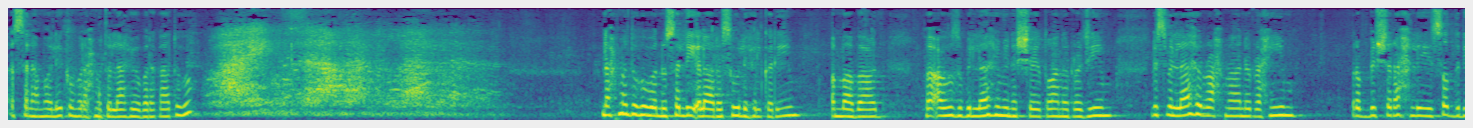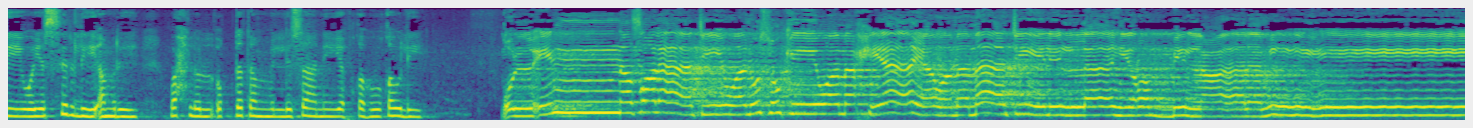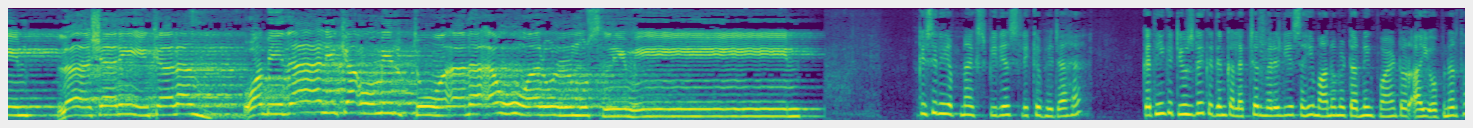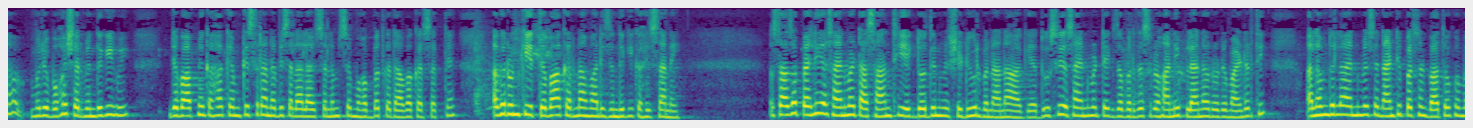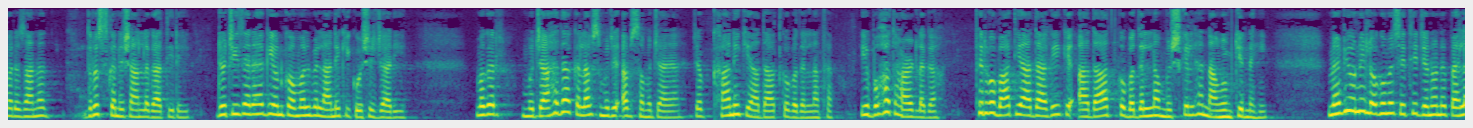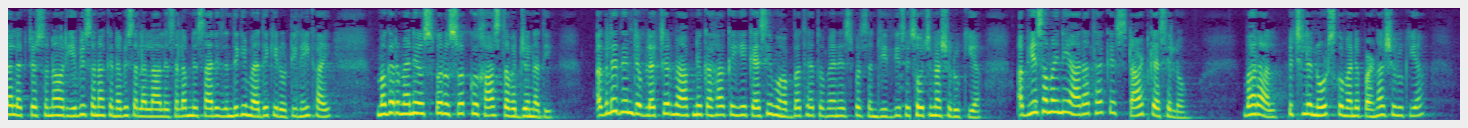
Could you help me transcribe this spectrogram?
السلام علیکم و رحمۃ اللہ وبرکاتہ۔ نحمد نسلی اللہ رسول کریم اما بعد، فاعوذ باللہ من الشیطان الرجیم۔ بسم اللہ الرحمن الرحیم۔ رب اشرح لي صدری ويسر لي امری۔ واحلل عقدة من لسانی قولی۔ قل ان صلاتي ونسكي ومحياي ومماتي لله رب العالمين. لا شريك له، وبذلك امرت وانا اول المسلمين. کسی نے اپنا ایکسپیرینس لکھ کے بھیجا ہے؟ کہتی ہیں کہ ٹیوزڈے کے دن کا لیکچر میرے لیے صحیح معنوں میں ٹرننگ پوائنٹ اور آئی اوپنر تھا۔ مجھے بہت شرمندگی ہوئی جب آپ نے کہا کہ ہم کس طرح نبی صلی اللہ علیہ وسلم سے محبت کا دعویٰ کر سکتے ہیں اگر ان کی اتباع کرنا ہماری زندگی کا حصہ نہیں۔ استاذہ، پہلی اسائنمنٹ آسان تھی، ایک دو دن میں شیڈیول بنانا آ گیا۔ دوسری اسائنمنٹ ایک زبردست روحانی پلانر اور ریمائنڈر تھی۔ الحمد للہ ان میں سے نائنٹی پرسینٹ باتوں کو میں روزانہ درست کا نشان لگاتی رہی۔ جو چیزیں رہ گئی، ان کو عمل میں لانے کی کوشش جاری۔ ہے مگر مجاہدہ کا لفظ مجھے اب سمجھ آیا جب کھانے کی عادات کو بدلنا تھا۔ یہ بہت ہارڈ لگا۔ پھر وہ بات یاد آ گئی کہ عادات کو بدلنا مشکل ہے، ناممکن نہیں۔ میں بھی انہیں لوگوں میں سے تھی جنہوں نے پہلا لیکچر سنا اور یہ بھی سنا کہ نبی صلی اللہ علیہ وسلم نے ساری زندگی میدے کی روٹی نہیں کھائی۔ مگر میں نے اس پر اس وقت کوئی خاص توجہ نہ دی۔ اگلے دن جب لیکچر میں آپ نے کہا کہ یہ کیسی محبت ہے تو میں نے اس پر سنجیدگی سے سوچنا شروع کیا۔ اب یہ سمجھ نہیں آ رہا تھا کہ اسٹارٹ کیسے لوں۔ بہرحال، پچھلے نوٹس کو میں نے پڑھنا شروع کیا۔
